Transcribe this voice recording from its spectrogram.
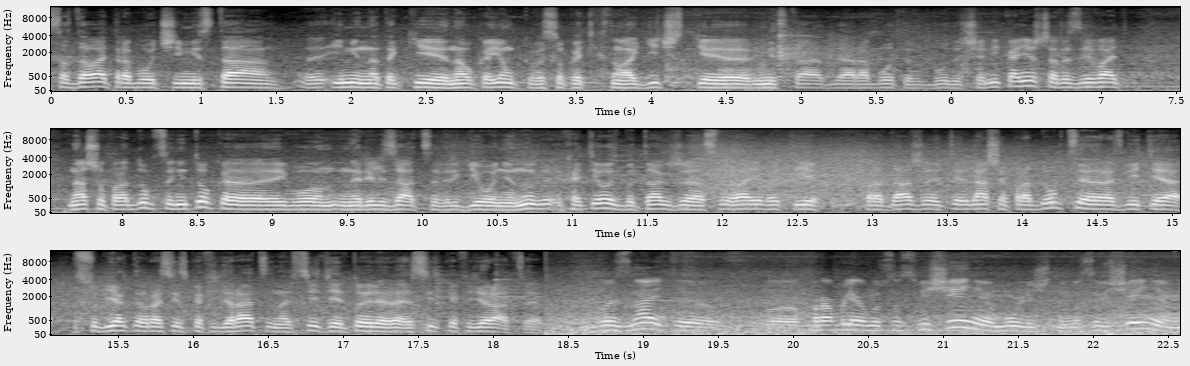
создавать рабочие места, э, именно такие наукоемкие, высокотехнологические места для работы в будущем. И, конечно, развивать нашу продукцию, не только его реализация в регионе, но хотелось бы также осваивать и продажи нашей продукции, развитие субъектов Российской Федерации на всей территории Российской Федерации. Вы знаете э, проблему с освещением, уличным освещением.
